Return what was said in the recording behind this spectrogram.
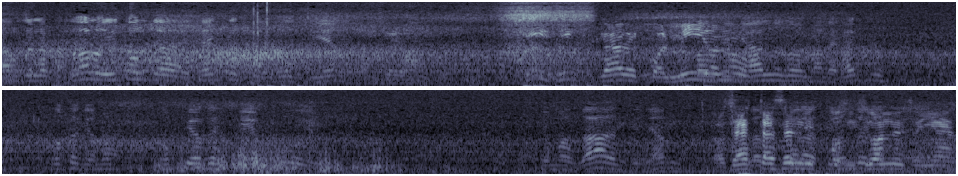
Aunque la persona lo detectas cuando es bien. Sí, sí, claro, el colmillo, ¿no? enseñarlos a manejar, pues, cosa que no, no pierdes tiempo y qué más da enseñarlos. O sea, estás en disposición de enseñar.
